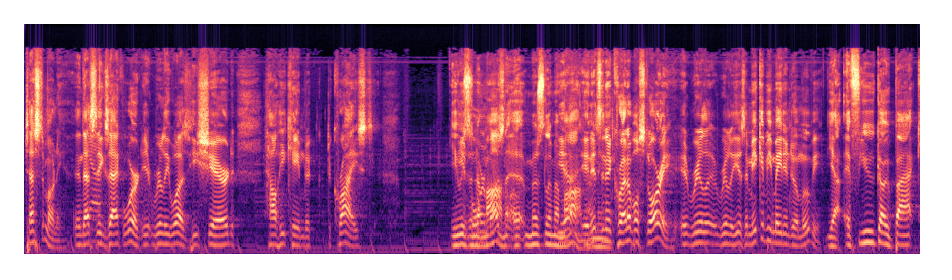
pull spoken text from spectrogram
testimony, and that's the exact word. It really was. He shared how he came to, to Christ. he was an born Aman, Muslim. a Muslim Aman. Yeah, and I it's an incredible story. It really, it really is. I mean, it could be made into a movie. yeah, if you go back,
